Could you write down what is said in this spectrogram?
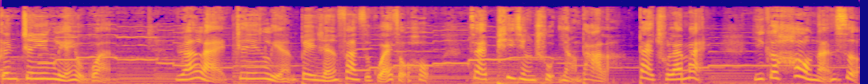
跟甄英莲有关。原来甄英莲被人贩子拐走后，在僻静处养大了，带出来卖。一个好男色、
